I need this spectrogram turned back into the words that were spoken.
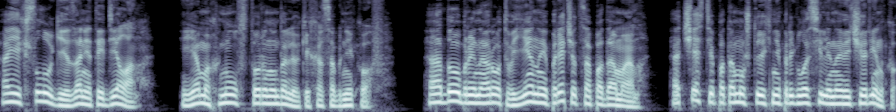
А их слуги заняты делом. Я махнул в сторону далеких особняков. А добрый народ Вены прячется по домам. Отчасти потому, что их не пригласили на вечеринку.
